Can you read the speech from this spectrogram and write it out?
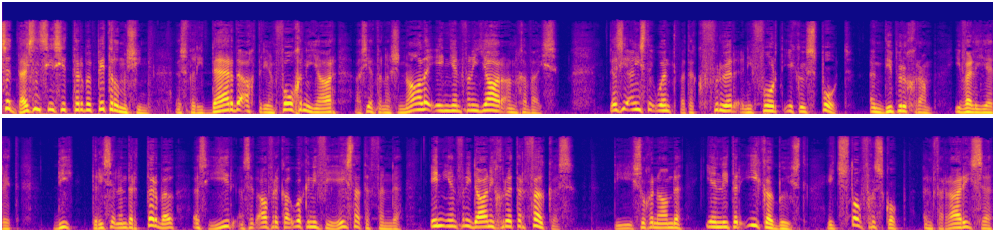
se 1000cc turbo petrolmasjien is vir die derde agtereenvolgende jaar as die internasionale enjin van die jaar aangewys. Dis die einste oond wat ek vroeër in die Ford EcoSport in die program evalueer het. Die 3-silinder turbo is hier in Suid-Afrika ook in die Fiesta te vind en een van die dae in die groter Focus. Die sogenaamde 1 liter EcoBoost het stof geskop in Ferrari se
